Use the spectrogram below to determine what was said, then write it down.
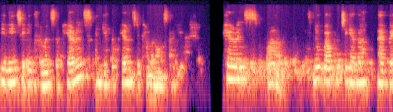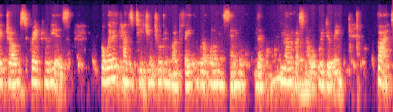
you need to influence the parents and get the parents to come alongside you. Parents uh, look well put together, have great jobs, great careers, but when it comes to teaching children about faith, we're all on the same level. None of us know what we're doing, but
